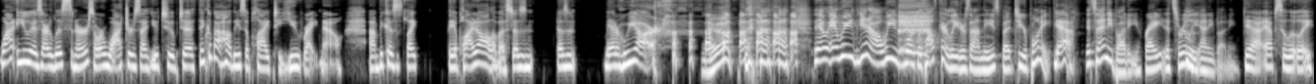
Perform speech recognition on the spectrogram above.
want you as our listeners or watchers on YouTube to think about how these apply to you right now, um, because like they apply to all of us. Doesn't doesn't matter who you are. nope. and we, you know, we work with healthcare leaders on these, but to your point, yeah, it's anybody, right? It's really mm. anybody. Yeah, absolutely.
